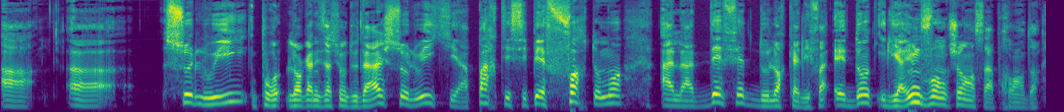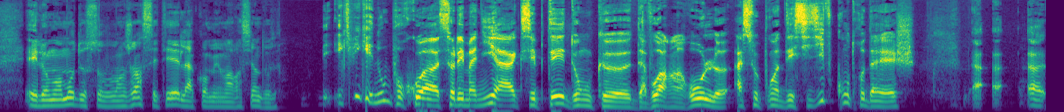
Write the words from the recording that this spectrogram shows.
à, à celui, pour l'organisation du Daesh, celui qui a participé fortement à la défaite de leur califat. Et donc, il y a une vengeance à prendre. Et le moment de cette vengeance, c'était la commémoration de Expliquez-nous pourquoi Soleimani a accepté donc euh, d'avoir un rôle à ce point décisif contre Daesh. Euh, euh,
